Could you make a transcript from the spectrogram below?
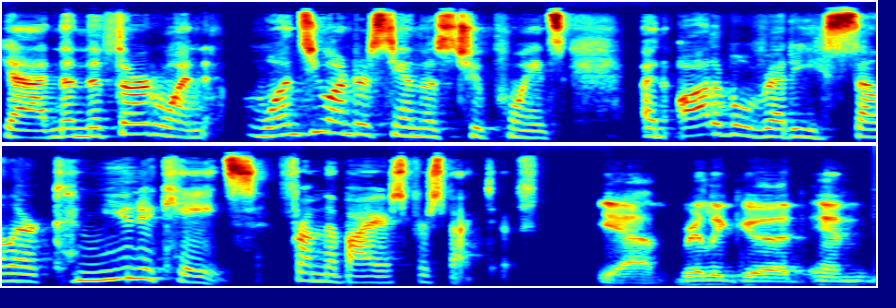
Yeah. And then the third one, once you understand those two points, an audible ready seller communicates from the buyer's perspective. Yeah, really good. And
